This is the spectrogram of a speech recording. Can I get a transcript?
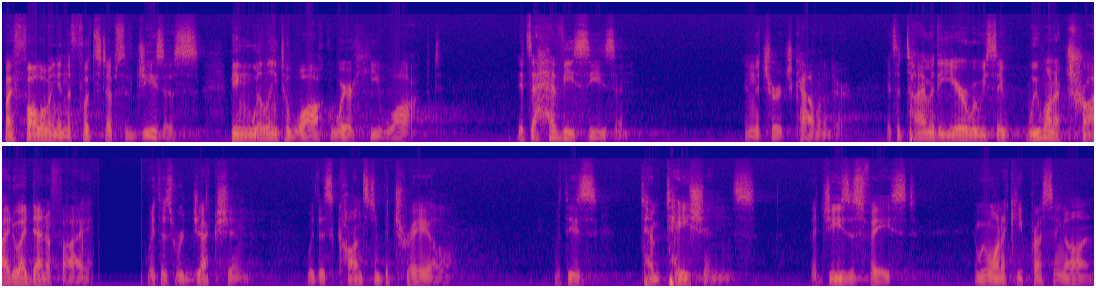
by following in the footsteps of Jesus, being willing to walk where he walked. It's a heavy season in the church calendar. It's a time of the year where we say we want to try to identify with this rejection, with this constant betrayal, with these temptations that Jesus faced. And we want to keep pressing on,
